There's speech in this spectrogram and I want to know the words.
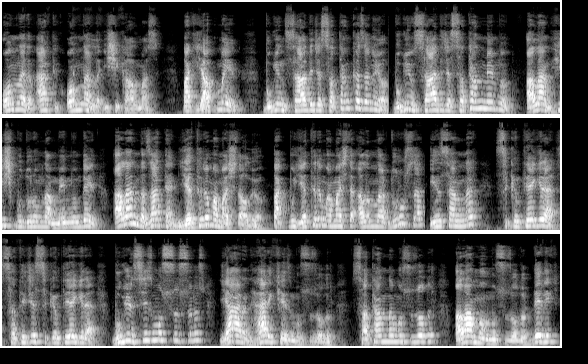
onların artık onlarla işi kalmaz. Bak yapmayın. Bugün sadece satan kazanıyor. Bugün sadece satan memnun. Alan hiç bu durumdan memnun değil. Alan da zaten yatırım amaçlı alıyor. Bak bu yatırım amaçlı alımlar durursa insanlar sıkıntıya girer. Satıcı sıkıntıya girer. Bugün siz mutsuzsunuz. Yarın herkes mutsuz olur. Satan da mutsuz olur. Alan mı mutsuz olur dedik.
